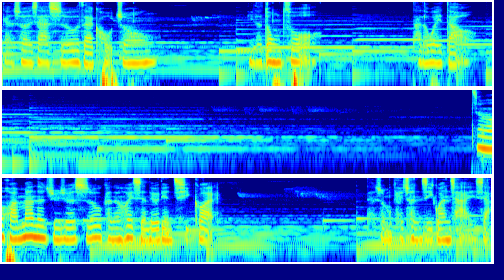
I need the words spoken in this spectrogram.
感受一下食物在口中，你的动作，它的味道。这么缓慢的咀嚼食物可能会显得有点奇怪，但是我们可以趁机观察一下。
